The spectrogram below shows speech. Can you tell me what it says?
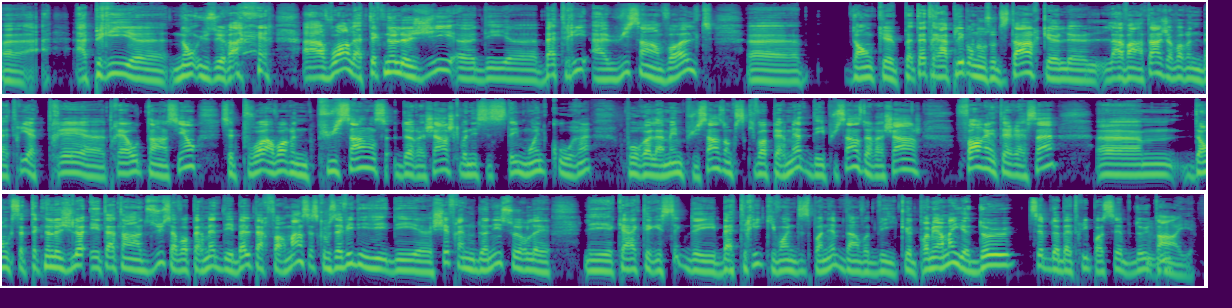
euh, à prix non usuraire, à avoir la technologie des batteries à 800 volts donc, euh, peut-être rappeler pour nos auditeurs que l'avantage d'avoir une batterie à très, euh, très haute tension, c'est de pouvoir avoir une puissance de recharge qui va nécessiter moins de courant pour euh, la même puissance. Donc, ce qui va permettre des puissances de recharge fort intéressantes. donc, cette technologie-là est attendue. Ça va permettre des belles performances. Est-ce que vous avez des, chiffres à nous donner sur les caractéristiques des batteries qui vont être disponibles dans votre véhicule? Premièrement, il y a deux types de batteries possibles, deux mm-hmm. tailles.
